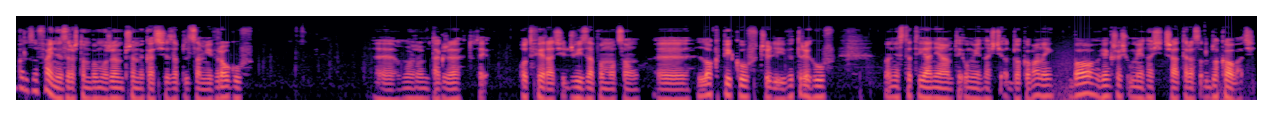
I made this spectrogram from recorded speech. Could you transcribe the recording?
Bardzo fajny zresztą, bo możemy przemykać się za plecami wrogów. E, możemy także tutaj otwierać drzwi za pomocą e, lockpicków, czyli wytrychów. No niestety ja nie mam tej umiejętności odblokowanej, bo większość umiejętności trzeba teraz odblokować.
